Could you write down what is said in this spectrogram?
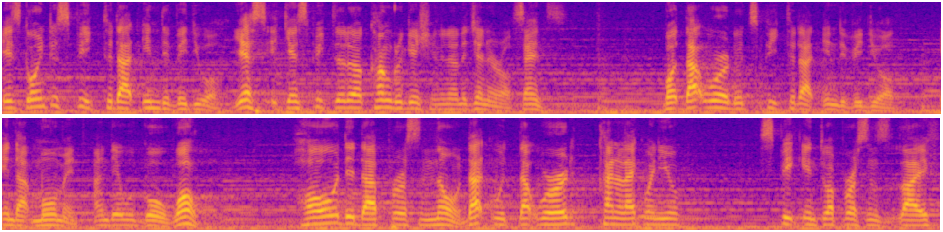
is going to speak to that individual. Yes, it can speak to the congregation in a general sense. But that word would speak to that individual in that moment. And they would go, Wow, how did that person know? That, would, that word, kind of like when you speak into a person's life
